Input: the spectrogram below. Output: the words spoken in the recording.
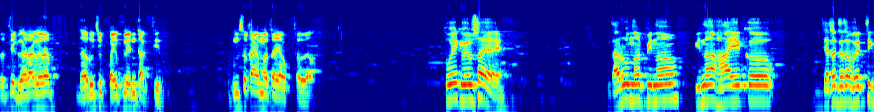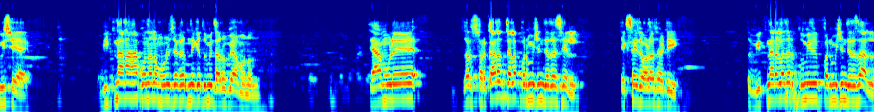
तर ते घराघरात दारूची पाईपलाईन टाकतील. तुमचं काय मत आहे या वक्तव्यावर? तो एक व्यवसाय आहे. दारू न पिणं पिणं हा एक अ, ज्याचा त्याचा वैयक्तिक विषय आहे. विकणारा हा कोणाला म्हणू शकत नाही की तुम्ही दारू प्या म्हणून. त्यामुळे जर सरकारच त्याला परमिशन देत असेल एक्साईज वाढवण्यासाठी तर विकणाऱ्याला जर तुम्ही परमिशन देत असाल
